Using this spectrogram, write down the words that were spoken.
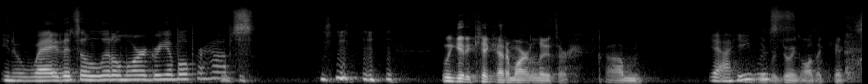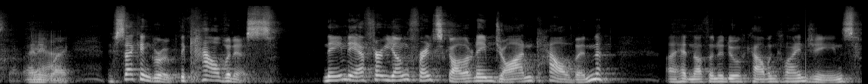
in a way that's a little more agreeable, perhaps. we get a kick out of Martin Luther. Um, yeah, he was. We were doing all the kick stuff. Anyway, yeah. the second group, the Calvinists, named after a young French scholar named John Calvin. Uh, had nothing to do with Calvin Klein jeans.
